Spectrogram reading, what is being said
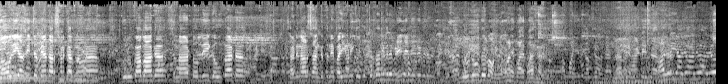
ਲਓ ਜੀ ਅਸੀਂ ਚੱਲੇ ਹਾਂ ਦਰਸ਼ਨ ਕਰਨ ਹੁਣ। ਗੁਰੂ ਕਾ ਬਾਗ ਸਨਾਰ ਟੋਲੀ ਗਊ ਘਾਟ ਸਾਡੇ ਨਾਲ ਸੰਗਤ ਨੇ ਬਾਈ ਹੋਣੀ ਕੋਈ ਚੱਕਰ ਤਾਂ ਨਹੀਂ ਵੀਰੇ ਵੀਡੀਓ YouTube ਤੇ ਪਾਉਣੀ ਆ ਮੈਂ। ਆਜੋ ਜੀ ਆਜੋ ਆਜੋ ਆਜੋ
